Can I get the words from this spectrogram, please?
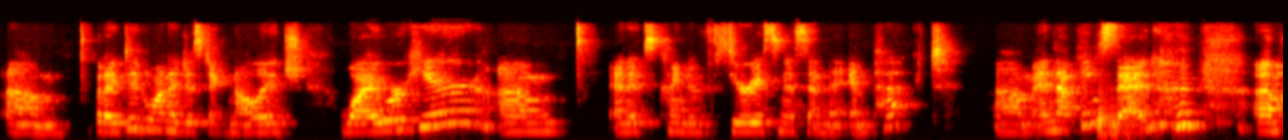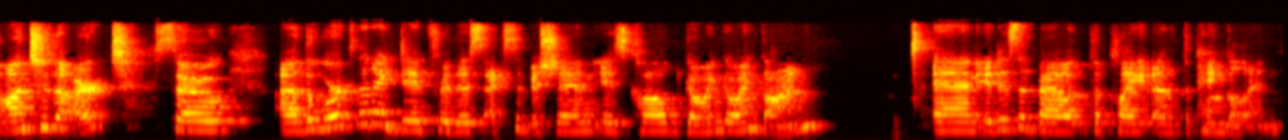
um, but I did wanna just acknowledge why we're here um, and its kind of seriousness and the impact. Um, and that being said, um, onto the art. So uh, the work that I did for this exhibition is called Going, Going, Gone and it is about the plight of the pangolin.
